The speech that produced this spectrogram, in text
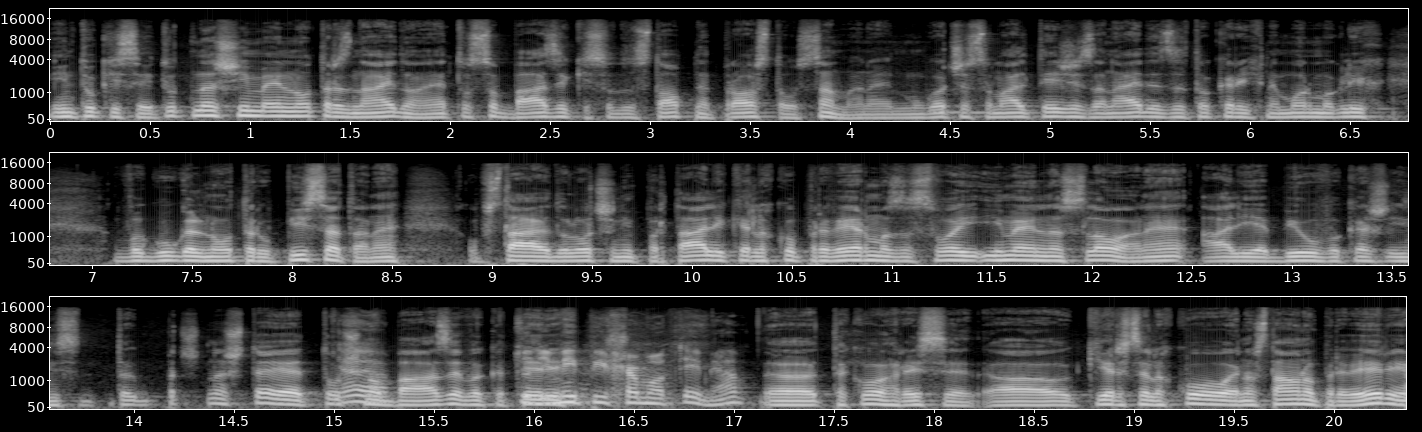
in tukaj se je tudi naš e-mail noter znašel. a ne. To so baze, ki so dostopne prosto vsem. ne. Mogoče so malo teže za najti, zato ker jih ne moremo glih v Google noter upisati. ne. Obstajajo določeni portali, kjer lahko preverimo za svoj e-mail naslov, ne, ali je bil v kažem. Pač našteje točno Ja, ja. baze, v Tudi katerih. mi pišemo o tem. Ja? Uh, tako, res je, uh, kjer se lahko enostavno preveri,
